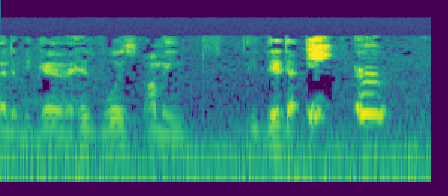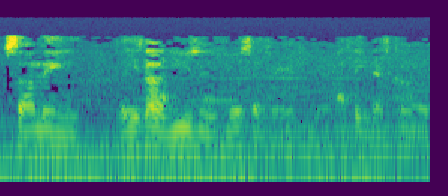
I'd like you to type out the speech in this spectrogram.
at the beginning, his voice, I mean, he did that. So I mean, but he's not using his voice as an instrument. I think that's kind of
